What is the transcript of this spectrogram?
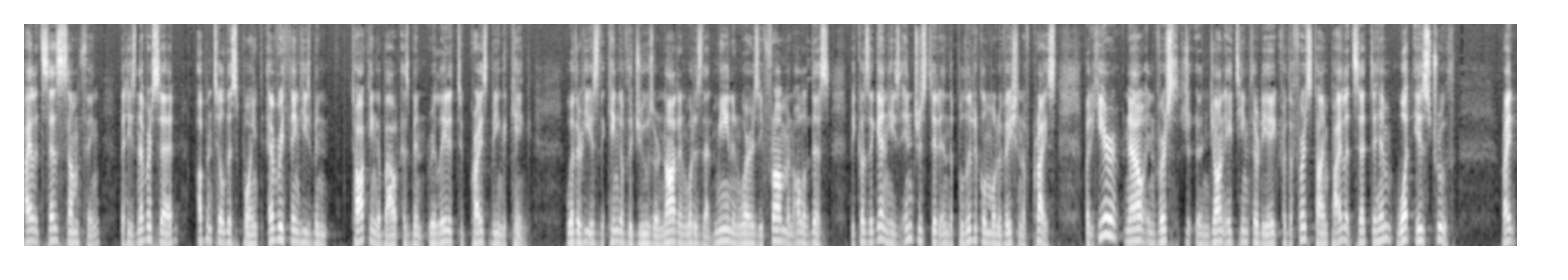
Pilate says something that he's never said up until this point. Everything he's been talking about has been related to Christ being a king, whether he is the king of the Jews or not, and what does that mean, and where is he from, and all of this. Because again, he's interested in the political motivation of Christ. But here now in verse in John 18:38, for the first time, Pilate said to him, "What is truth?" Right?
